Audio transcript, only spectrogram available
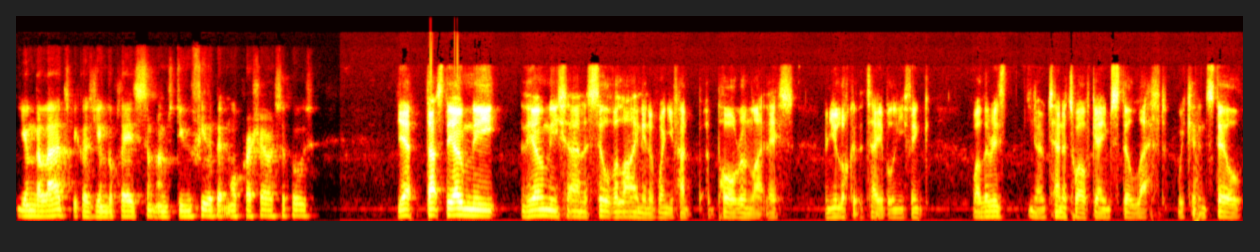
younger lads because younger players sometimes do feel a bit more pressure, I suppose? Yeah, that's the only the only kind of silver lining of when you've had a poor run like this, and you look at the table and you think, well, there is you know 10 or 12 games still left we can still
